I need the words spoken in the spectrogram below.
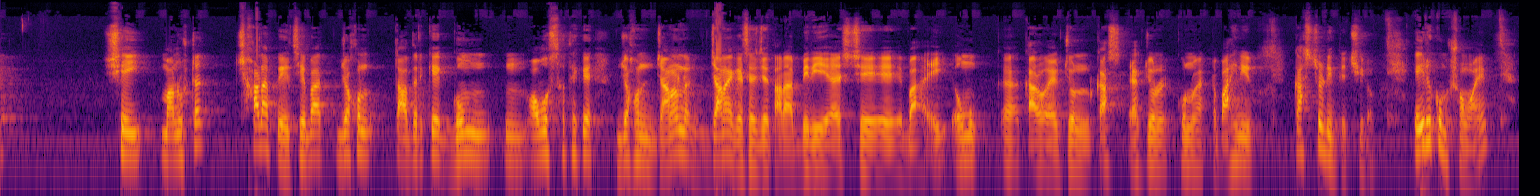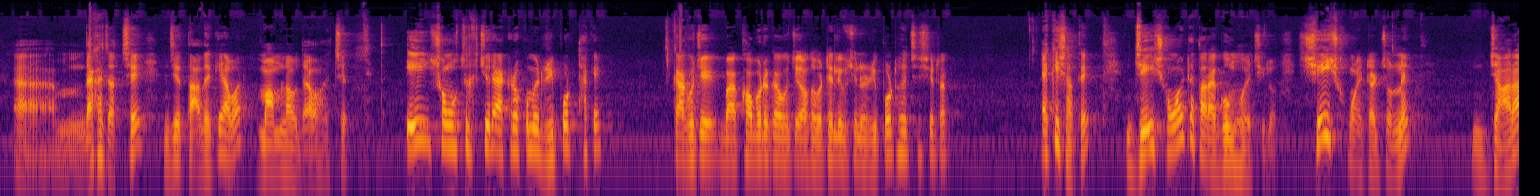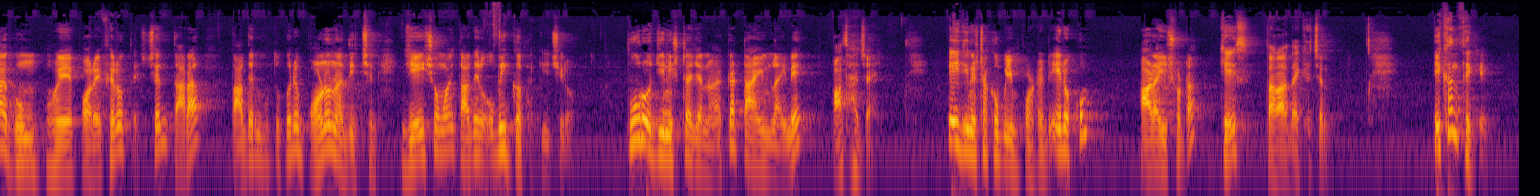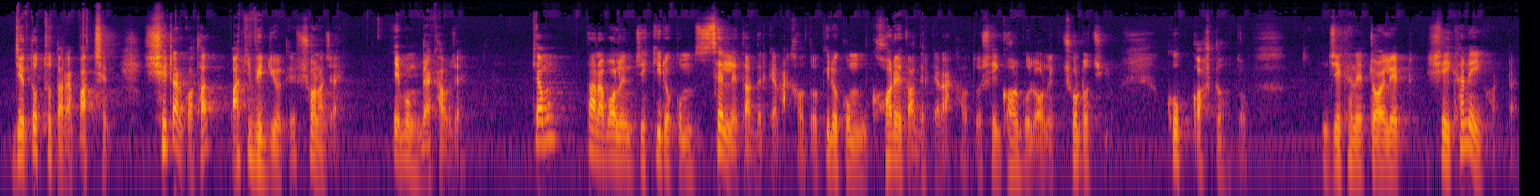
সেই মানুষটা ছাড়া পেয়েছে বা যখন তাদেরকে গুম অবস্থা থেকে যখন জানানো, জানা গেছে যে তারা বেরিয়ে আসছে বা এই অমুক কারও একজন কাস, একজন কোনো একটা বাহিনীর কাস্টডিতে ছিল, এইরকম সময়ে দেখা যাচ্ছে যে তাদেরকে আবার মামলাও দেওয়া হয়েছে। এই সমস্ত কিছুর এক রকমের রিপোর্ট থাকে, কাগজে বা খবরের কাগজে অথবা টেলিভিশনের রিপোর্ট হয়েছে সেটা। একই সাথে যেই সময়টা তারা গুম হয়েছিল, সেই সময়টার জন্যে যারা গুম হয়ে পরে ফেরত এসছেন, তারা তাদের মতো করে বর্ণনা দিচ্ছেন যে এই সময় তাদের অভিজ্ঞতা কী ছিল। পুরো জিনিসটা যেন একটা টাইম লাইনে বাঁধা যায়। এই জিনিসটা খুব ইম্পর্টেন্ট এরকম আড়াইশোটা কেস তারা দেখেছেন। এখান থেকে যে তথ্য তারা পাচ্ছেন, সেটার কথা বাকি ভিডিওতে শোনা যায় এবং দেখাও যায়। কেমন? তারা বলেন যে কীরকম সেলে তাদেরকে রাখা হতো, কীরকম ঘরে তাদেরকে রাখা হতো। সেই ঘরগুলো অনেক ছোট ছিল, খুব কষ্ট হতো। যেখানে টয়লেট সেইখানেই ঘরটা।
